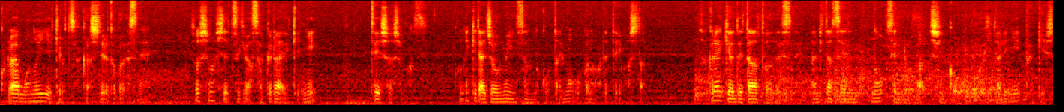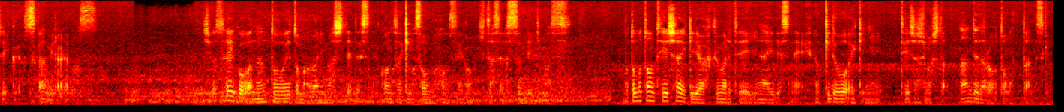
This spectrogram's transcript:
これは物井駅を通過しているとこですね。そうしまして次は桜駅に停車します。この駅では乗務員さんの交代も行われていました。桜駅を出た後はですね成田線の線路が進行方向左に分岐していく様子が見られます。潮西号は南東へと曲がりましてですねこの先も総武本線をひたすら進んでいきます。もともとの停車駅では含まれていないですね榎木戸駅に停車しました。なんでだろうと思ったんですけど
